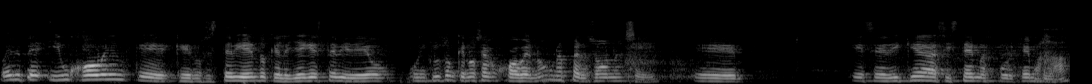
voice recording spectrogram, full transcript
Oye, Pepe, y un joven que, que, nos esté viendo, que le llegue este video, o incluso aunque no sea un joven, ¿no? Una persona eh, que se dedique a sistemas, por ejemplo.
